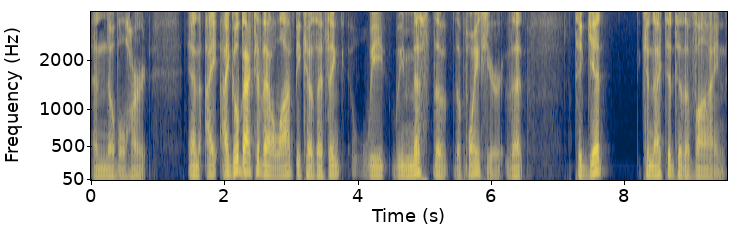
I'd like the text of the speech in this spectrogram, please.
and noble heart. And I, I go back to that a lot because I think we we miss the, the point here that to get connected to the vine,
